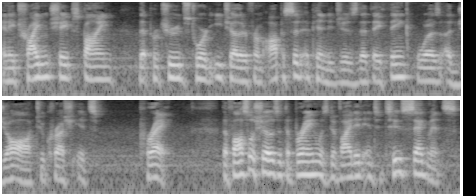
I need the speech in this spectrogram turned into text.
and a trident shaped spine that protrudes toward each other from opposite appendages that they think was a jaw to crush its prey. The fossil shows that the brain was divided into two segments,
